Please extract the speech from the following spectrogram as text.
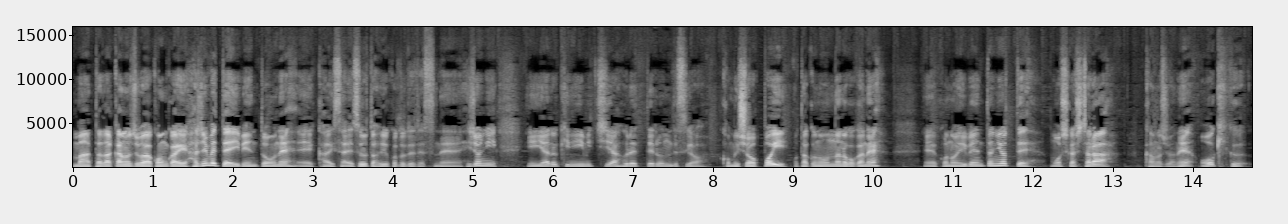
まあ、ただ彼女は今回初めてイベントをね、えー、開催するということでですね、非常にやる気に満ち溢れてるんですよ。コミュ障っぽいオタクの女の子がね、えー、このイベントによって、もしかしたら、彼女はね、大きく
